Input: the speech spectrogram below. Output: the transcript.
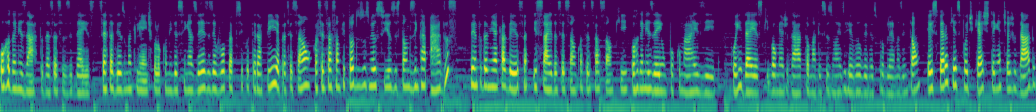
organizar todas essas ideias. Certa vez uma cliente falou comigo assim: às vezes eu vou para psicoterapia, para sessão, com a sensação que todos os meus fios estão desencapados dentro da minha cabeça e saio da sessão com a sensação que organizei um pouco mais e com ideias que vão me ajudar a tomar decisões e resolver meus problemas. Então, eu espero que esse podcast tenha te ajudado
